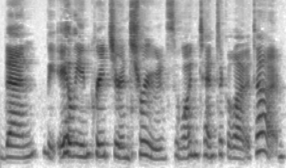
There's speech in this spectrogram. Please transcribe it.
Then the alien creature intrudes, one tentacle at a time.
